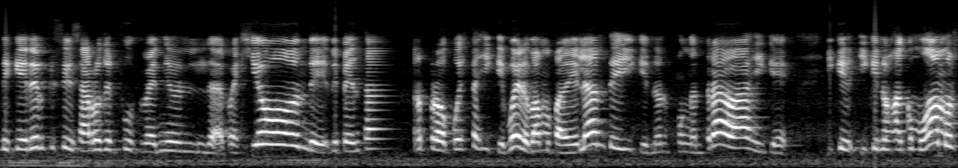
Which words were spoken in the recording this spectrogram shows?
de querer que se desarrolle el fútbol en la región, de, de pensar propuestas y que, bueno, vamos para adelante y que no nos pongan trabas y que, y que, y que nos acomodamos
